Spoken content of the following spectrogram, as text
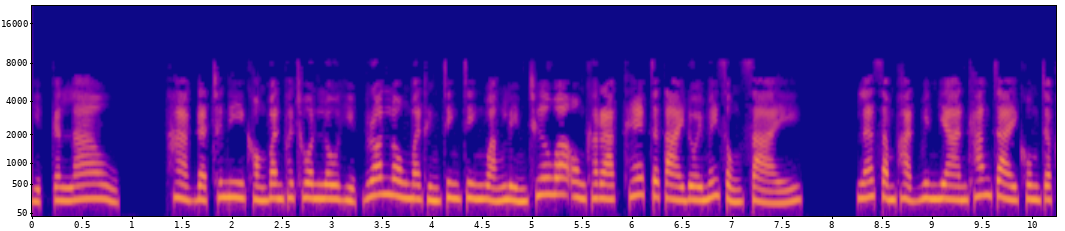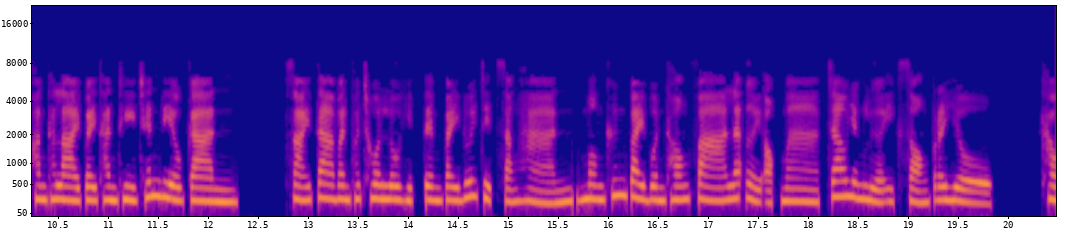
หิตกันเล่าหากดัชนีของบรรพชนโลหิตร่อนลงมาถึงจริง ๆ หวังหลินเชื่อว่าองครักษ์เทพจะตายโดยไม่สงสัย และสัมผัสวิญญาณข้างใจคงจะพังทลายไปทันทีเช่นเดียวกัน สายตาบรรพชนโลหิตเต็มไปด้วยจิตสังหาร มองขึ้นไปบนท้องฟ้าและเอ่ยออกมา เจ้ายังเหลืออีกสองประโยค เขา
